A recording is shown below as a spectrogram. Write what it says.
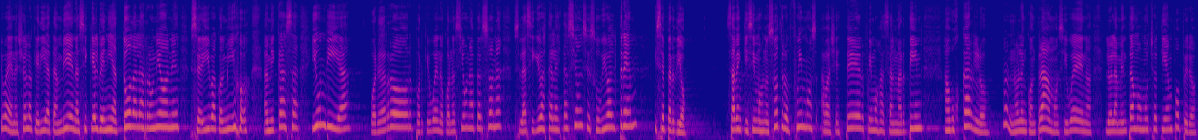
Y bueno, yo lo quería también, así que él venía a todas las reuniones, se iba conmigo a mi casa y un día, por error, porque bueno, conocía a una persona, la siguió hasta la estación, se subió al tren y se perdió. ¿Saben qué hicimos nosotros? Fuimos a Ballester, fuimos a San Martín a buscarlo. No lo encontramos y bueno, lo lamentamos mucho tiempo, pero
